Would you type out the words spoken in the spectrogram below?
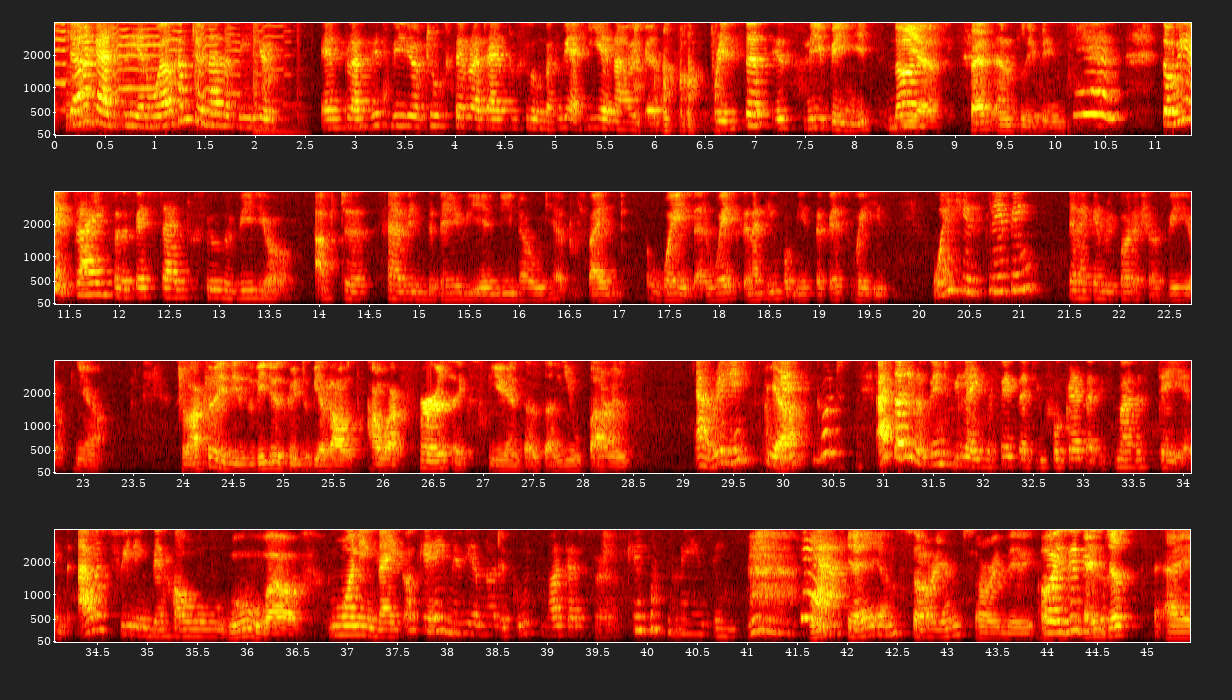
Ciao ragazzi and welcome to another video. And plus this video took several times to film but we are here now because Princess is sleeping. It's not yes, fat and sleeping. Yes. So we are trying for the first time to film a video after having the baby, and you know we have to find a way that works. And I think for me, it's the best way is when she's sleeping, then I can record a short video. Yeah. So actually, this video is going to be about our first experience as a new parents. Ah, really? Okay, Yeah. Good. I thought it was going to be like the fact that you forget that it's Mother's Day, and I was feeling the whole Oh wow! morning like, okay, maybe I'm not a good mother, so okay, amazing. Yeah. Okay, I'm sorry. I'm sorry, baby. Or is it I just I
